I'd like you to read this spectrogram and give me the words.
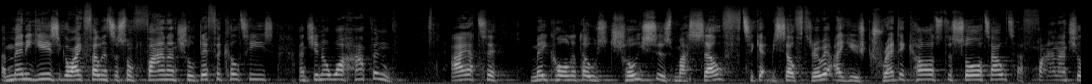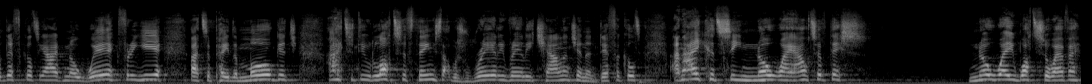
And many years ago, I fell into some financial difficulties. And you know what happened? I had to make all of those choices myself to get myself through it. I used credit cards to sort out a financial difficulty. I had no work for a year. I had to pay the mortgage. I had to do lots of things that was really, really challenging and difficult. And I could see no way out of this. No way whatsoever.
